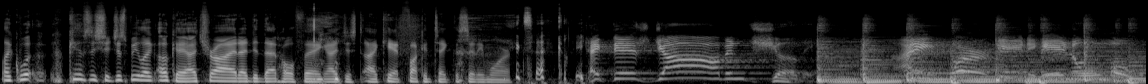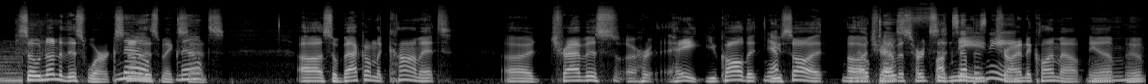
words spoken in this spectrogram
Like, what? Who gives a shit? Just be like, okay, I tried. I did that whole thing. I just, I can't fucking take this anymore. exactly. Take this job and shove it. I ain't working here no more. So none of this works. none of this makes no. sense. Uh, so back on the comet, uh, Travis, uh, her, hey, you called it. You saw it. Uh, Milquetoast Travis hurts his knee, his knee. trying to climb out. Yep, Mhm. yep.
